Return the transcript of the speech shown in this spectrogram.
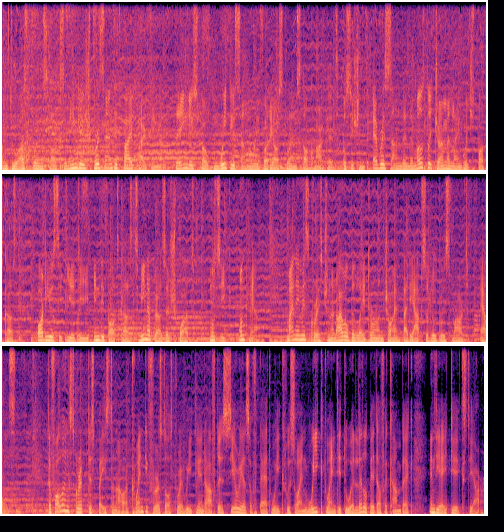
welcome to Austrian Stocks in English, presented by Palfinger, the English spoken weekly summary for the Austrian stock market, positioned every Sunday in the mostly German language podcast Audio CD Indie podcasts Wiener Börse, Sport, Musik und mehr. My name is Christian and I will be later on joined by the absolutely smart Alison. The following script is based on our 21st Austria Weekly, and after a series of bad weeks, we saw in week 22 a little bit of a comeback in the ATX TR,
